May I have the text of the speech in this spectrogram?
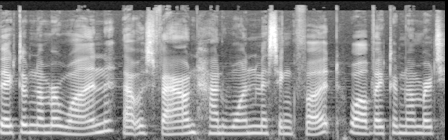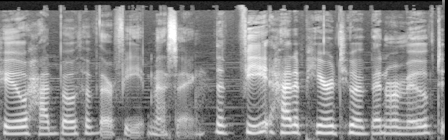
Victim number one that was found had one missing foot, while victim number two had both of their feet missing. The feet had appeared to have been removed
